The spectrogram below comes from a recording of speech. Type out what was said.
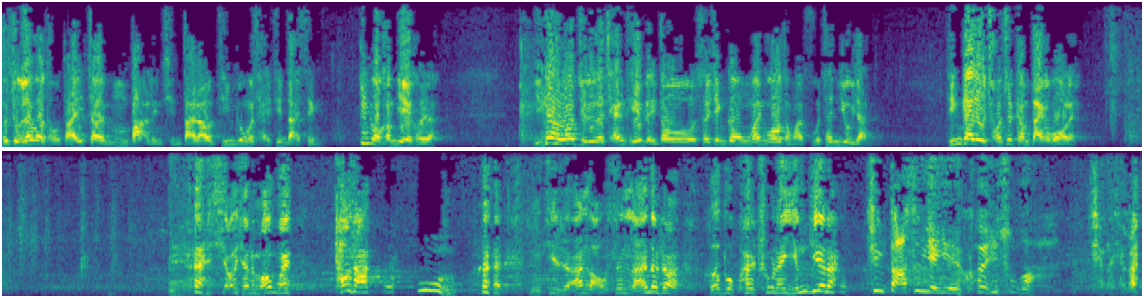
佢仲有个徒弟就系五百年前大闹天宫嘅齐天大圣，边个敢惹佢啊？而家佢攞住你嘅请帖嚟到水晶宫揾我同埋父亲要人，点解你要闯出咁大嘅祸嚟？小小的毛鬼，逃他！你既是俺老孙来到这儿，何不快出来迎接呢？请大圣爷爷 快出啊！起来，起来，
